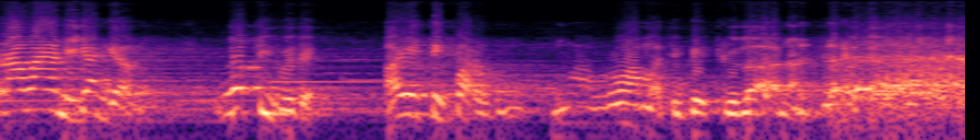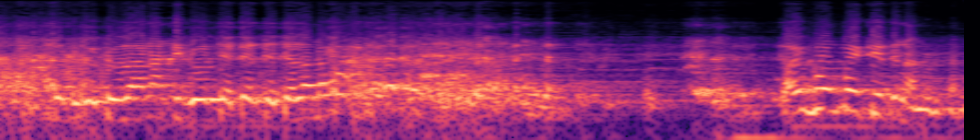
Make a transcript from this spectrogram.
Rawani kan gak? Ngerti betul. Ayo istighfar. Mau amat juga dolanan. Juga dolanan gue jajan-jajalan apa? Tapi gue pede tenan urusan.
